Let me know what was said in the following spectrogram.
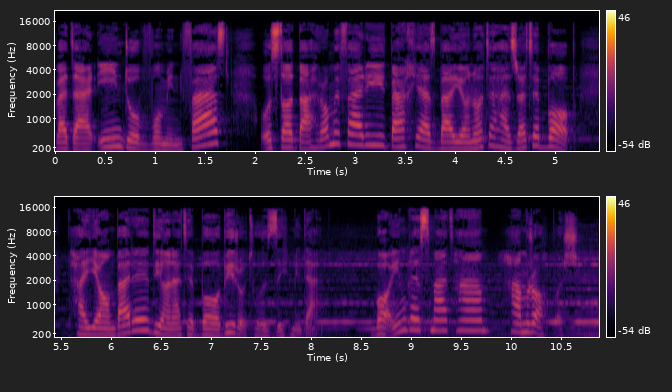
و در این دومین فصل استاد بهرام فرید برخی از بیانات حضرت باب پیامبر دیانت بابی رو توضیح میدن. با این قسمت هم همراه باشید.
